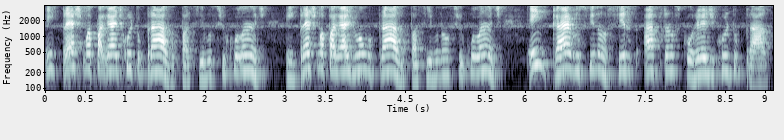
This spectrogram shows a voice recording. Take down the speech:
Empréstimo a pagar de curto prazo, passivo circulante. Empréstimo a pagar de longo prazo, passivo não circulante. Encargos financeiros a transcorrer de curto prazo.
